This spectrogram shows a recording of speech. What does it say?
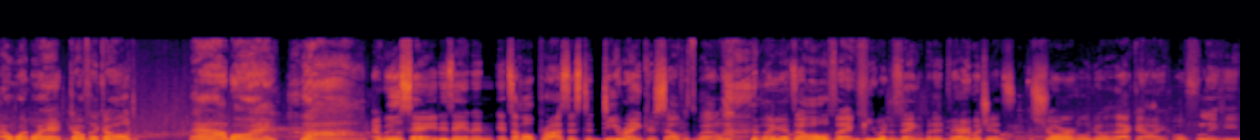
oh, one more hit. Go for the gold. Ah, boy! Ah! I will say it is a, an it's a whole process to D-rank yourself as well. like it's a whole thing. You wouldn't think, but it very much is. Sure, we'll go with that guy. Hopefully he,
